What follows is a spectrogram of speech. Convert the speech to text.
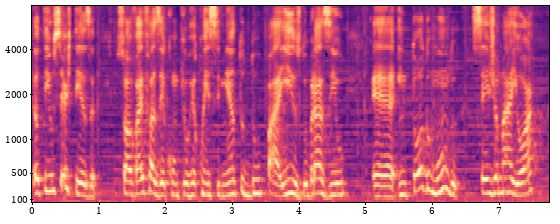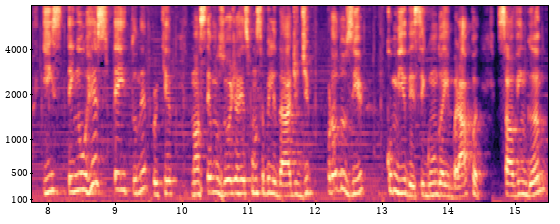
eu tenho certeza, só vai fazer com que o reconhecimento do país, do Brasil, é, em todo o mundo, seja maior e tenha o respeito, né? Porque nós temos hoje a responsabilidade de produzir comida. E segundo a Embrapa, salvo engano,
